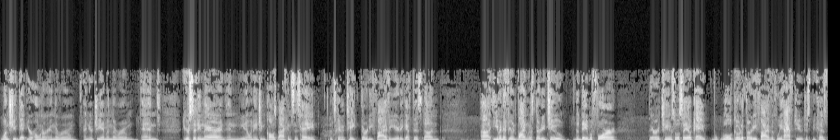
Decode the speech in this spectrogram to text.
once you get your owner in the room and your GM in the room, and you're sitting there, and, and you know an agent calls back and says, "Hey, it's going to take thirty five a year to get this done." Uh, even if your line was 32 the day before, there are teams who will say, okay, we'll go to 35 if we have to, just because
